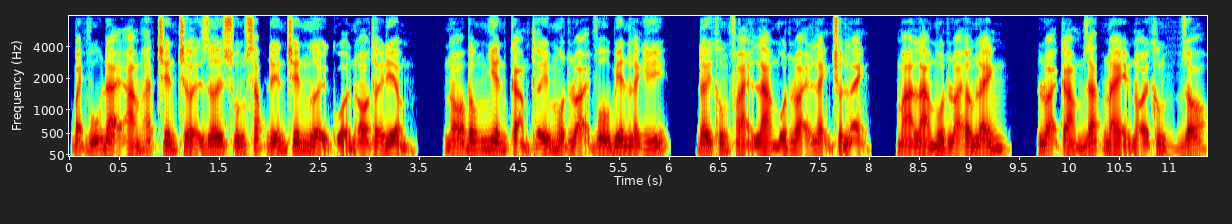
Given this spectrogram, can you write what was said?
Bạch Vũ đại ám hắt trên trời rơi xuống sắp đến trên người của nó thời điểm, nó bỗng nhiên cảm thấy một loại vô biên lạnh ý, đây không phải là một loại lạnh chuẩn lạnh, mà là một loại âm lãnh, loại cảm giác này nói không rõ,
